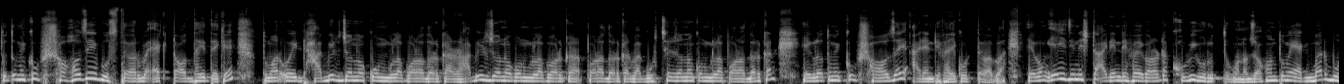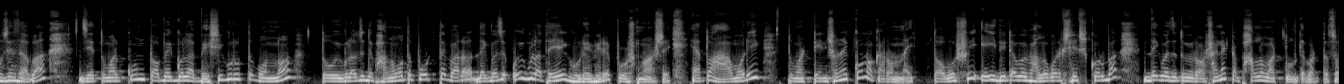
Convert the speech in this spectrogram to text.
তো তুমি খুব সহজেই বুঝতে পারবে একটা অধ্যায় থেকে তোমার ওই ঢাবির জন্য কোনগুলো পড়া দরকার রাবির জন্য কোনগুলো পড়া- দরকার বা গুচ্ছের জন্য কোনগুলো পড়া দরকার, এগুলো তুমি খুব সহজেই আইডেন্টিফাই করতে পারবা। এবং এই জিনিসটা আইডেন্টিফাই করাটা খুবই গুরুত্বপূর্ণ। যখন তুমি একবার বুঝে যাবা যে তোমার কোন টপিকগুলো বেশি গুরুত্বপূর্ণ, তো ওইগুলো যদি ভালো মতো পড়তে পারো, দেখবে যে ওইগুলো থেকে ঘুরে ফিরে প্রশ্ন আসে। এত আহামরি তোমার টেনশনের কোনো কারণ নাই। তো অবশ্যই এই দুইটা বই ভালো করে শেষ করবা। দেখবে যে তুমি রসায়নে একটা ভালো মার্ক তুলতে পারতেছো।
